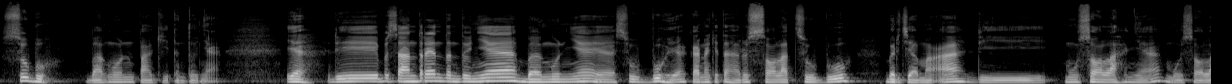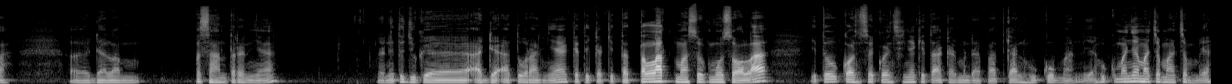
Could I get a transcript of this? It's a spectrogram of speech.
subuh bangun pagi tentunya Ya, di pesantren tentunya bangunnya ya subuh ya karena kita harus sholat subuh berjamaah di musolahnya, musolah e, dalam pesantrennya. Dan itu juga ada aturannya ketika kita telat masuk musola itu konsekuensinya kita akan mendapatkan hukuman ya. Hukumannya macam-macam ya.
